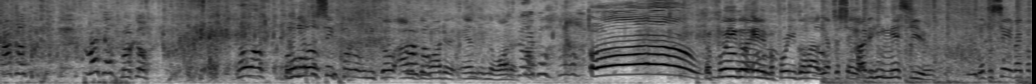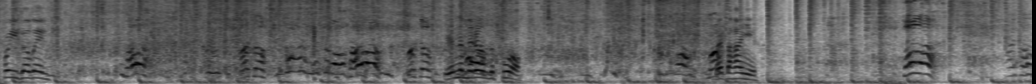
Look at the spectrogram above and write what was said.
Marco, Marco. Polo. Then you have to say polo when you go out of the water and in the water. Marco. Oh! Before you go in and before you go out, you have to say it. How did he miss you? You have to say it right before you go in. Marco. Polo. Marco. You're in the middle of the pool. Right behind you. Polo. Marco.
